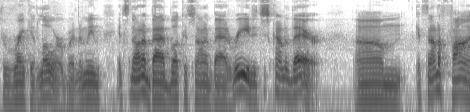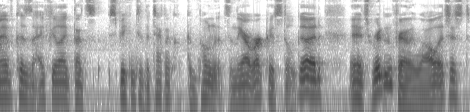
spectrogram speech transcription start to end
to rank it lower. But I mean, it's not a bad book. It's not a bad read. It's just kind of there. Um, it's not a five because I feel like that's speaking to the technical components, and the artwork is still good, and it's written fairly well. It's just,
